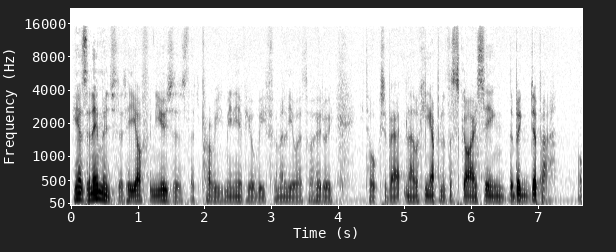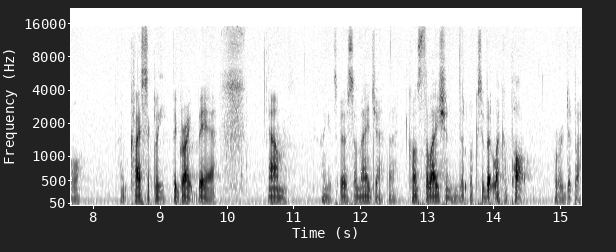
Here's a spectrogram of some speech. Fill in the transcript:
he has an image that he often uses that probably many of you will be familiar with or heard. He, he talks about you know, looking up into the sky, seeing the Big Dipper, or classically the Great Bear. Um, I think it's Ursa Major, the constellation that looks a bit like a pot or a dipper.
